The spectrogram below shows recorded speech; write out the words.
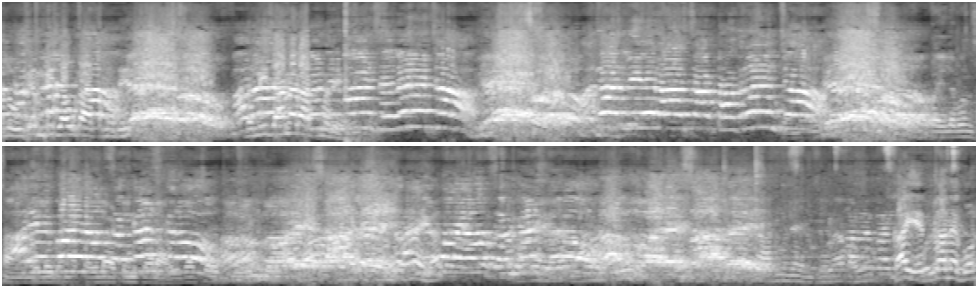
मग उद्या मी जाऊ का आतमध्ये तर मी जाणार आतमध्ये नवनिर्माण सेनेचा आदरणीय राजसाहेब ठाकरेंच्या पहिलं पण आई सांगितलं बाय पहिलं आप अटेंड संघर्ष करा करो समजत नाही आई का बाय आप संघर्ष करो काय येत का नाही कोण?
